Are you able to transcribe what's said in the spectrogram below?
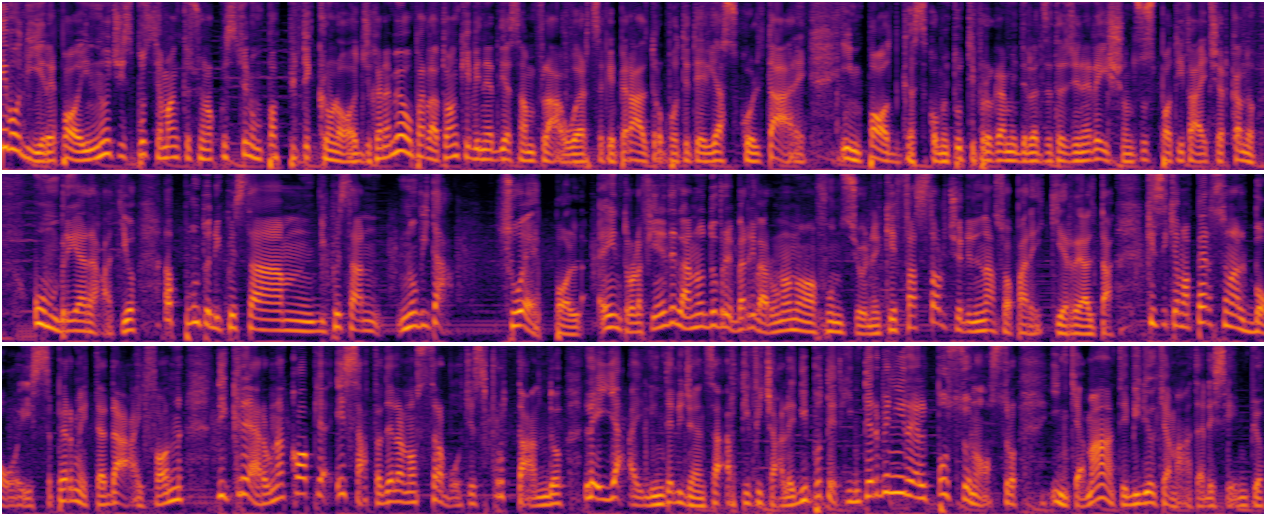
Devo dire poi, noi ci spostiamo anche su una questione un po' più tecnologica, ne abbiamo parlato anche venerdì a Sunflowers, che peraltro potete riascoltare in podcast come tutti i programmi della Z Generation su Spotify cercando Umbria Radio, appunto di questa, di questa novità. Su Apple entro la fine dell'anno dovrebbe arrivare una nuova funzione che fa storcere il naso a parecchi in realtà, che si chiama Personal Voice, permette ad iPhone di creare una copia esatta della nostra voce sfruttando l'AI, l'intelligenza artificiale, di poter intervenire al posto nostro in chiamate, videochiamate ad esempio.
